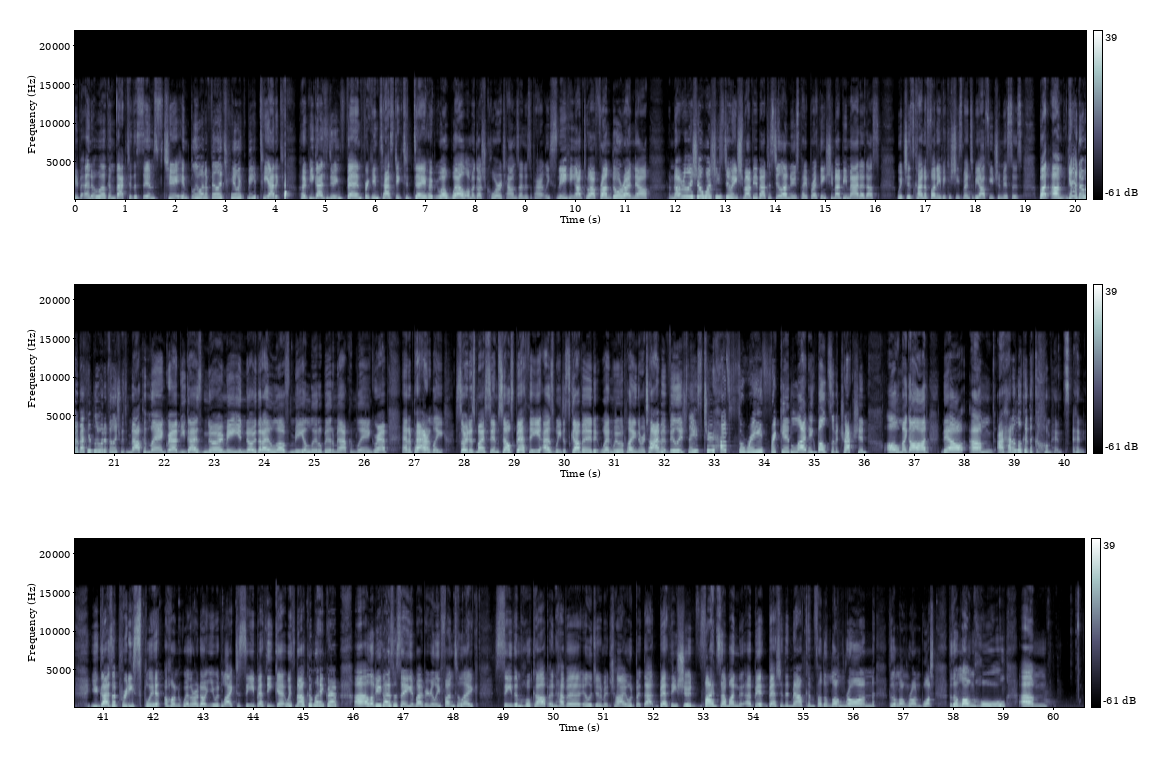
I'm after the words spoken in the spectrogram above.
YouTube and welcome back to The Sims 2 in Bluewater Village here with me, Tea Addict. Hope you guys are doing fan freaking tastic today. Hope you are well. Oh my gosh, Cora Townsend is apparently sneaking up to our front door right now. I'm not really sure what she's doing. She might be about to steal our newspaper. I think she might be mad at us, which is kind of funny because she's meant to be our future missus. But um, yeah, no, we're back in Bluewater Village with Malcolm Landgraab. You guys know me. You know that I love me a little bit of Malcolm Landgraab. And apparently, so does my sim self, Bethy, as we discovered when we were playing the retirement village. These two have three freaking lightning bolts of attraction Oh my god. Now, um, I had a look at the comments and you guys are pretty split on whether or not you would like to see Bethy get with Malcolm Landgraab. Uh, a lot of you guys were saying it might be really fun to like see them hook up and have a illegitimate child, but that Bethy should find someone a bit better than Malcolm for the long run. For the long run, what? For the long haul. Um,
